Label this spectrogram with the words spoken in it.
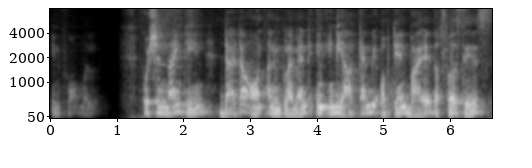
informal. Question 19 Data on unemployment in India can be obtained by the first is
